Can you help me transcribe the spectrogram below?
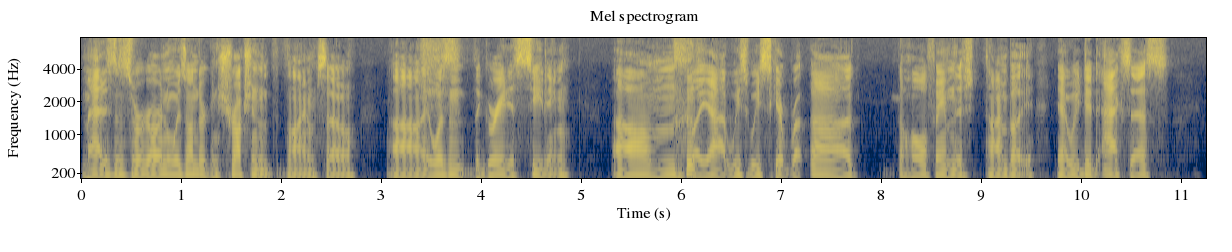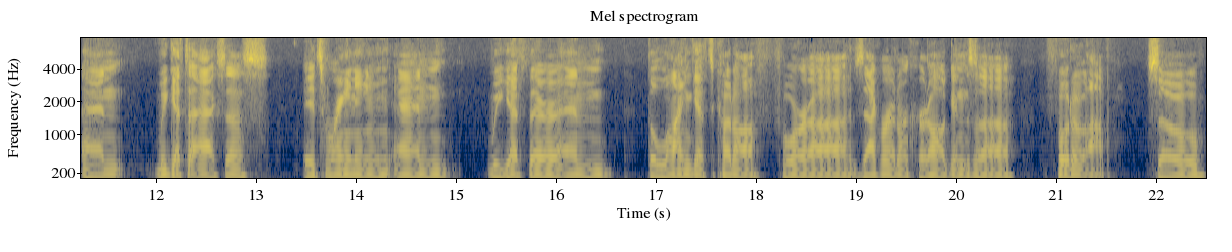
Madison Square Garden was under construction at the time, so uh it wasn't the greatest seating. Um but yeah, we we skipped uh the Hall of Fame this time, but yeah, we did Access and we get to access it's raining and we get there and the line gets cut off for uh Zack Ryder and kurt hawkins uh photo op. So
